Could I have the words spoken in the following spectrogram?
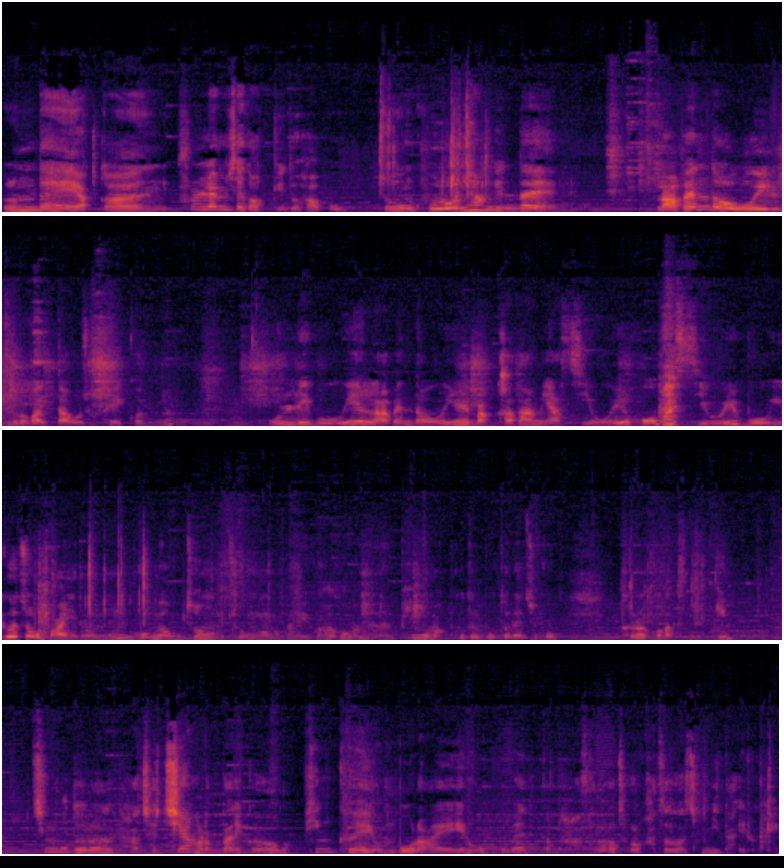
그런데 약간 풀 냄새 같기도 하고 좀 그런 향기인데 라벤더 오일 들어가 있다고 적혀 있거든요 올리브 오일, 라벤더 오일, 마카다미아 씨 오일, 호바 씨 오일 뭐 이것저것 많이 들었네. 몸에 엄청 좋은 건가 봐요. 이거 하고 나면 피부 막 보들보들해지고 그럴 것 같은 느낌? 친구들은 다 제 취향을 안다니까요. 막 핑크에 연보라에 이런 거 보면 일단 다 사다가 저걸 가져다 줍니다. 이렇게.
